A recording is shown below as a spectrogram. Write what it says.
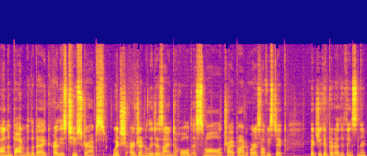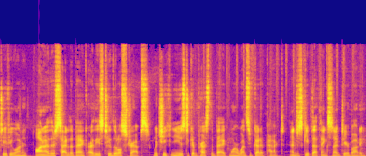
On the bottom of the bag are these two straps, which are generally designed to hold a small tripod or a selfie stick, but you could put other things in there too if you wanted. On either side of the bag are these two little straps, which you can use to compress the bag more once you've got it packed, and just keep that thing snug to your body.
